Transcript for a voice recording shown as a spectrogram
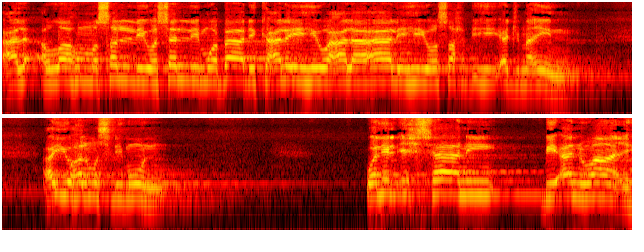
على اللهم صل وسلم وبارك عليه وعلى آله وصحبه أجمعين. أيها المسلمون وللإحسان بأنواعه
